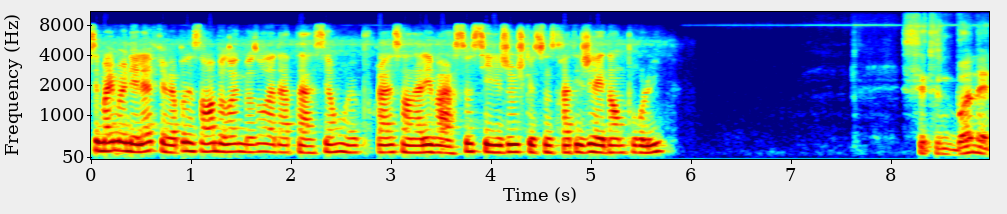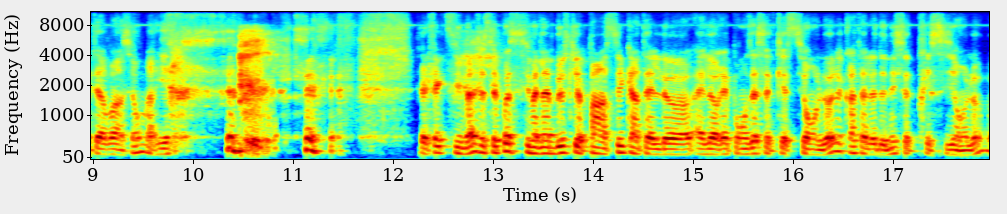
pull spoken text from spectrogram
c'est même un élève qui n'aurait pas nécessairement besoin de mesures d'adaptation euh, pourrait s'en aller vers ça s'il juge que c'est une stratégie aidante pour lui. C'est une bonne intervention, Maria. Effectivement, je ne sais pas si Mme Bus qui a pensé quand elle a, elle a répondu à cette question-là, quand elle a donné cette précision-là.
